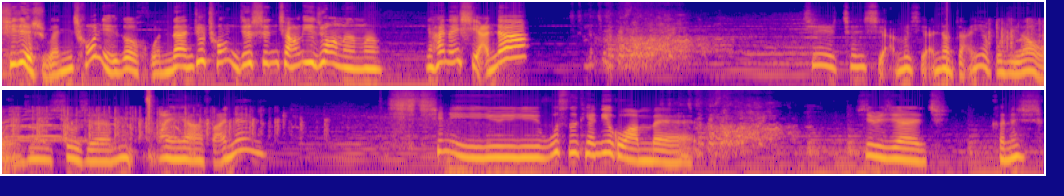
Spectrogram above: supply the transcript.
琪姐说：“你瞅你这个混蛋，就瞅你这身强力壮的呢，你还能闲着？这真闲不闲着，咱也不知道啊，这是不是？哎呀，反正心里无私天地宽呗，是不是？”可能是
